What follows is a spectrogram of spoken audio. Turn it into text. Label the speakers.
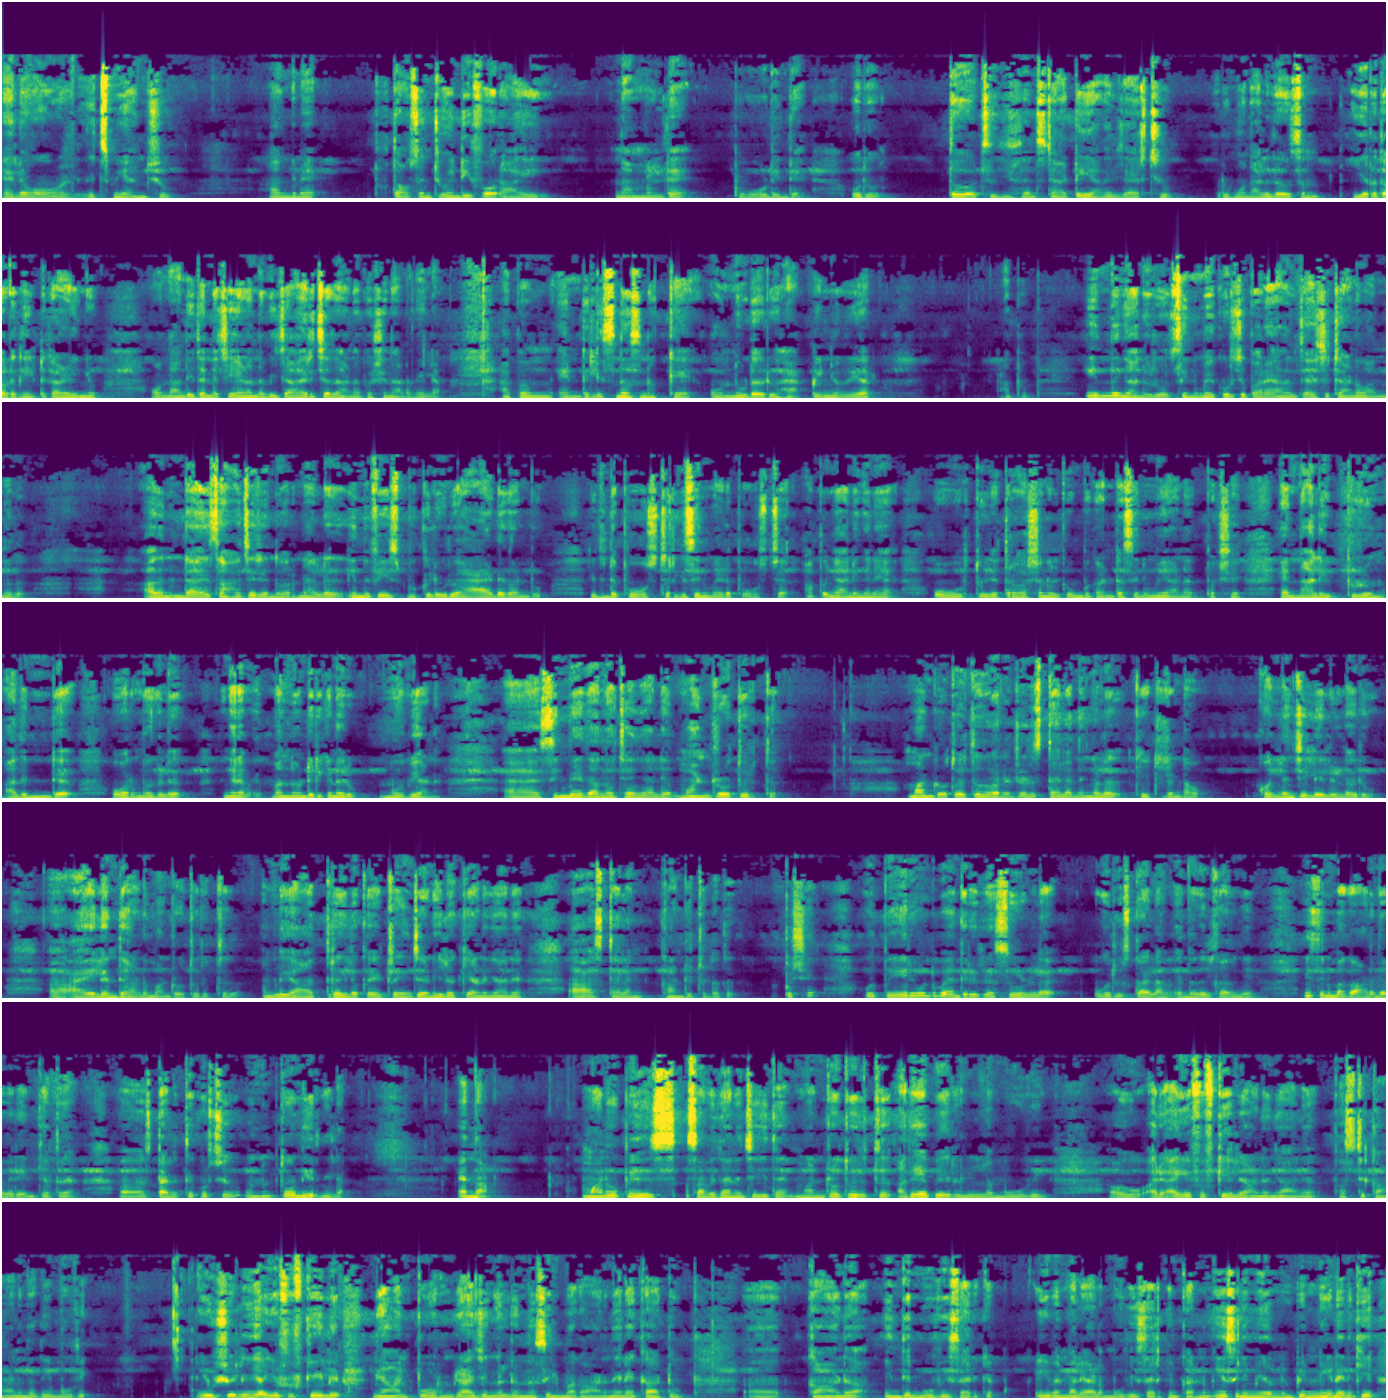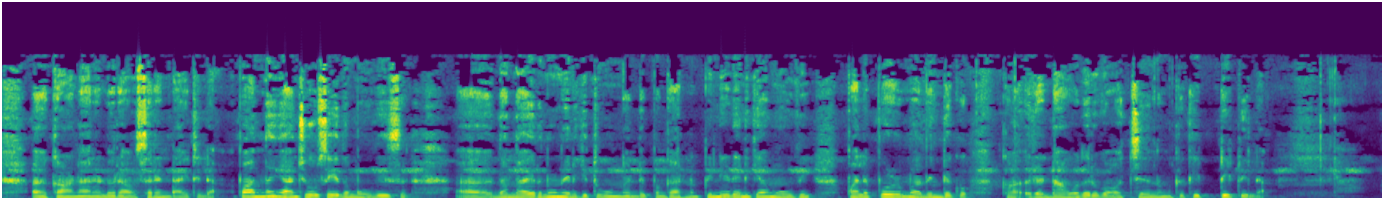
Speaker 1: Hello all it's me Anju അങ്ങനെ two thousand twenty four ആയി നമ്മളുടെ ബോർഡിന്റെ ഒരു തേർഡ് സീസൺ സ്റ്റാർട്ട് ചെയ്യാമെന്ന് വിചാരിച്ചു. ഒരു മൂന്നാൽ ദിവസം ഇയർ തുടങ്ങിയിട്ട് കഴിഞ്ഞു. ഒന്നാം തീയതി തന്നെ ചെയ്യണമെന്ന് വിചാരിച്ചതാണ് പക്ഷെ നടന്നില്ല. അപ്പം എന്റെ ലിസ്ണേഴ്സിനൊക്കെ ഒന്നുകൂടെ ഒരു ഹാപ്പി ന്യൂ ഇയർ അപ്പം ഇന്ന് ഞാനൊരു സിനിമയെക്കുറിച്ച് പറയാമെന്ന് വിചാരിച്ചിട്ടാണ് വന്നത്. അതിനുണ്ടായ സാഹചര്യം എന്ന് പറഞ്ഞാൽ ഇന്ന് ഫേസ്ബുക്കിൽ ഒരു ആഡ് കണ്ടു. ഇതിന്റെ പോസ്റ്റർ ഈ സിനിമയുടെ പോസ്റ്റർ അപ്പോൾ ഞാനിങ്ങനെ ഓർത്തു എത്ര വർഷങ്ങൾക്ക് മുമ്പ് കണ്ട സിനിമയാണ് പക്ഷെ എന്നാൽ ഇപ്പോഴും അതിന്റെ ഓർമ്മകൾ ഇങ്ങനെ വന്നുകൊണ്ടിരിക്കുന്ന ഒരു മൂവിയാണ് സിനിമ ഏതാണെന്ന് വെച്ച് കഴിഞ്ഞാൽ മൺട്രോ തുരുത്ത്. മൺറോ തുരുത്ത് എന്ന് പറഞ്ഞിട്ടൊരു സ്ഥലം നിങ്ങൾ കേട്ടിട്ടുണ്ടാവും. കൊല്ലം ജില്ലയിലുള്ള ഒരു ഐലൻഡാണ് മൺറോ തുരുത്ത്. നമ്മൾ യാത്രയിലൊക്കെ ട്രെയിൻ ജേണിയിലൊക്കെയാണ് ഞാൻ ആ സ്ഥലം കണ്ടിട്ടുള്ളത്. പക്ഷെ ഒരു പേര് കൊണ്ട് ഭയങ്കര രസമുള്ള ഒരു സ്ഥലം എന്നതിൽ കവിഞ്ഞ് ഈ സിനിമ കാണുന്നവരെ എനിക്കത്ര സ്ഥലത്തെക്കുറിച്ച് ഒന്നും തോന്നിയിരുന്നില്ല. എന്നാൽ മനു പി എസ് സംവിധാനം ചെയ്ത മൺട്രോ തുരുത്ത് അതേ പേരിലുള്ള മൂവി ഒരു ഐ എഫ് എഫ് കെയിലാണ് ഞാൻ ഫസ്റ്റ് കാണുന്നത് ഈ movie. Usually I F F കെയിൽ ഞാൻ പുറം രാജ്യങ്ങളിൽ നിന്ന് സിനിമ കാണുന്നതിനെക്കാട്ടും കാണുക ഇന്ത്യൻ മൂവീസായിരിക്കും ഈവൻ മലയാളം മൂവീസായിരിക്കും കാരണം ഈ സിനിമയൊന്നും പിന്നീട് എനിക്ക് കാണാനുള്ള ഒരു അവസരം ഉണ്ടായിട്ടില്ല. അപ്പോൾ അന്ന് ഞാൻ ചൂസ് ചെയ്ത മൂവീസ് നന്നായിരുന്നു എന്ന് എനിക്ക് തോന്നുന്നുണ്ട് ഇപ്പം. കാരണം പിന്നീട് എനിക്ക് ആ മൂവി പലപ്പോഴും അതിന്റെ രണ്ടാമതൊരു വാച്ചിന് നമുക്ക് കിട്ടിയിട്ടില്ല.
